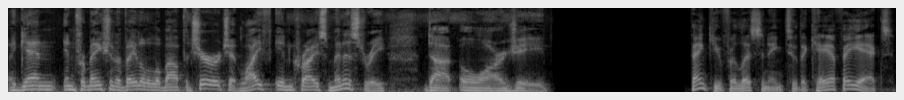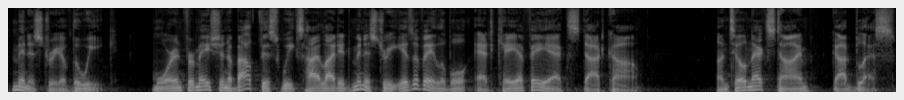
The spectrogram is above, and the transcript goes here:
Again, information available about the church at lifeinchristministry.org. Thank you for listening to the KFAX Ministry of the Week. More information about this week's highlighted ministry is available at kfax.com. Until next time, God bless.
